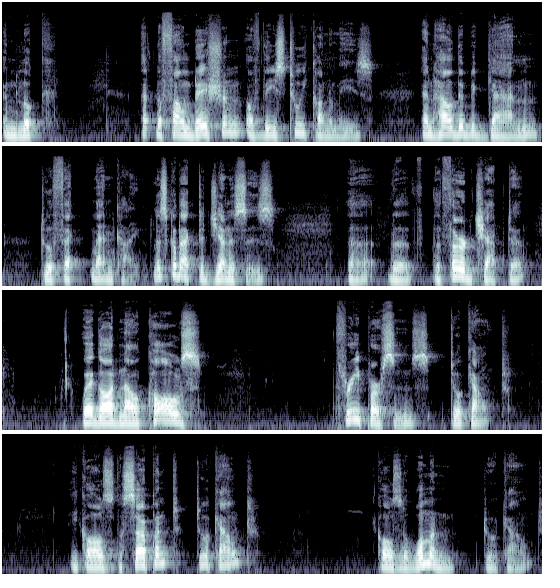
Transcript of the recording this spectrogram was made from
and look at the foundation of these two economies and how they began to affect mankind. Let's go back to Genesis, uh, the, the third chapter, where God now calls three persons to account. He calls the serpent to account, he calls the woman to account,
